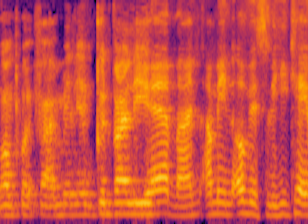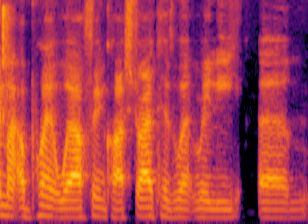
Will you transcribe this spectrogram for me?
1.5 million, good value. Yeah, man. I mean, obviously, he came at a point where I think our strikers weren't really, um,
